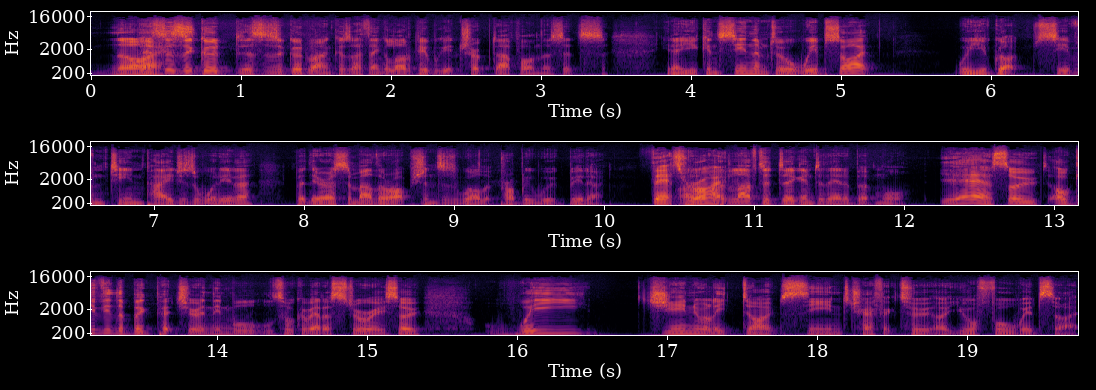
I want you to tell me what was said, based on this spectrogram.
Nice. This is a good this is a good one because I think a lot of people get tripped up on this. It's you know you can send them to a website where you've got seven, ten pages or whatever, but there are some other options as well that probably work better. That's I- right. I'd love to dig into that a bit more. Yeah, so I'll give you the big picture and then we'll, we'll talk about a story. So we generally don't send traffic to uh, your full website.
